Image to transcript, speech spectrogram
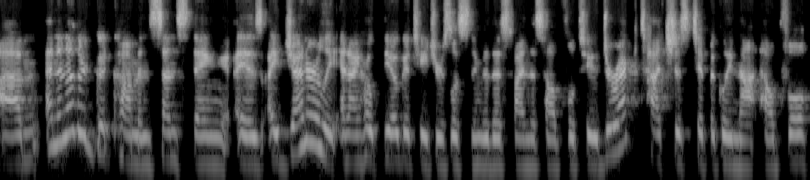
Um, and another good common sense thing is I generally, and I hope the yoga teachers listening to this find this helpful too, direct touch is typically not helpful.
